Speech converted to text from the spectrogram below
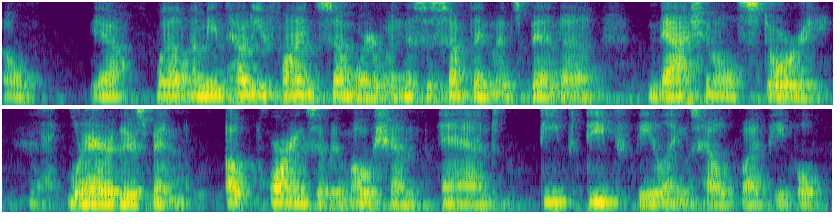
Oh, yeah. Well, I mean, how do you find somewhere when this is something that's been a national story yeah, where know. there's been outpourings of emotion and deep, deep feelings held by people.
